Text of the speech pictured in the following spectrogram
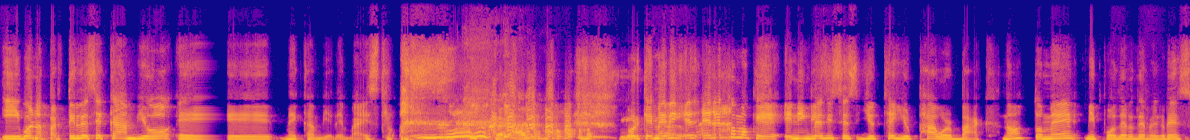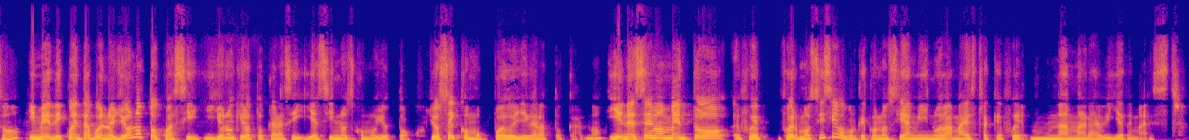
Y bueno, a partir de ese cambio eh, eh, me cambié de maestro. Porque me era como que en inglés dices, you take your power back, ¿no? Tomé mi poder de regreso y me di cuenta, bueno, yo no toco así y yo no quiero tocar así y así no es como yo toco. Yo sé cómo puedo llegar a tocar, ¿no? Y en ese momento fue, fue hermosísimo porque conocí a mi nueva maestra que fue una maravilla de maestra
